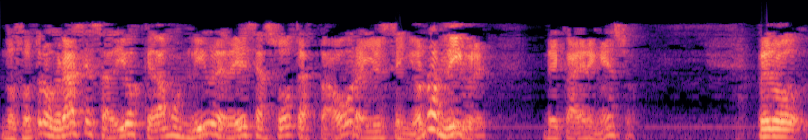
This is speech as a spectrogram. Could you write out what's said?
Nosotros, gracias a Dios, quedamos libres de ese azote hasta ahora y el Señor nos libre de caer en eso. Pero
